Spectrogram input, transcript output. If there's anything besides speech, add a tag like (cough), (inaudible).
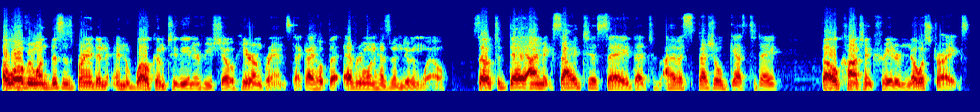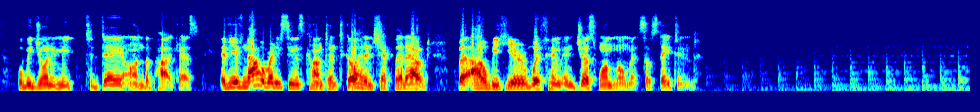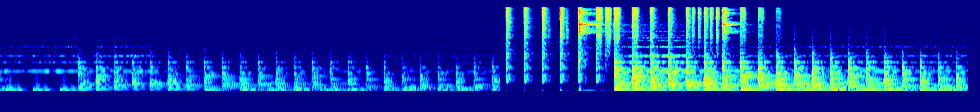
Hello, everyone. This is Brandon, and welcome to the interview show here on Brands Tech. I hope that everyone has been doing well. So, today I'm excited to say that I have a special guest today. Fellow content creator Noah Strikes will be joining me today on the podcast. If you've not already seen his content, go ahead and check that out. But I'll be here with him in just one moment, so stay tuned.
